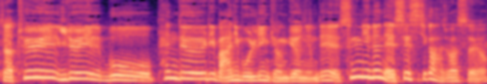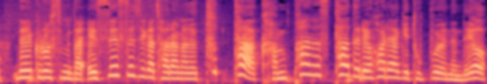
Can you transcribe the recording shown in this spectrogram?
자, 토요일, 일요일 뭐 팬들이 많이 몰린 경기였는데 승리는 SSG가 가져왔어요. 네, 그렇습니다. SSG가 자랑하는 투타 간판 스타들의 활약이 돋보였는데요.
